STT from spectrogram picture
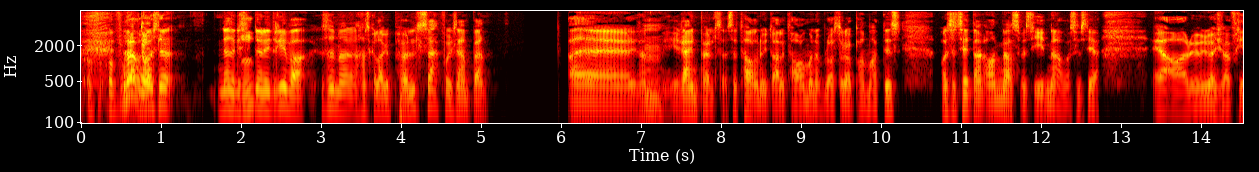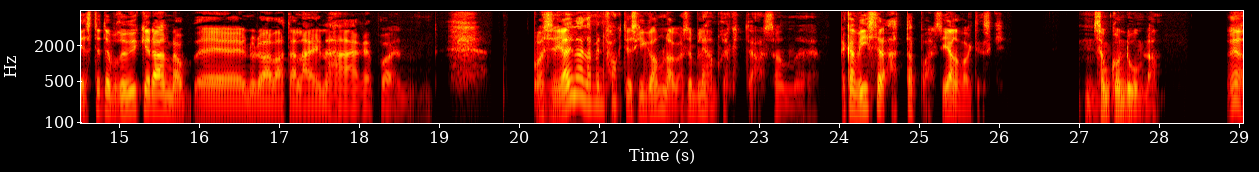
Og, og for øvrig også når de, Mm. når de driver sånn Når han skal lage pølse, for eksempel, eh, sånn, Mm. i reinpølse, så tar han ut alle tarmene og blåser det opp på Mattis, og så sitter han Anders ved siden av og så sier ja, du, du har ikke vært fristet til å bruke den da, eh, når du har vært alene her på en Og så sier ja, nei, nei, men faktisk, i gamle dager så ble han brukt der som eh, Jeg kan vise det etterpå, sier han faktisk. Mm. Som kondom, da. Ja.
